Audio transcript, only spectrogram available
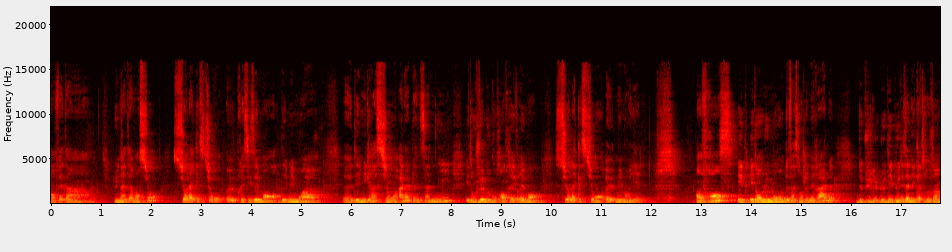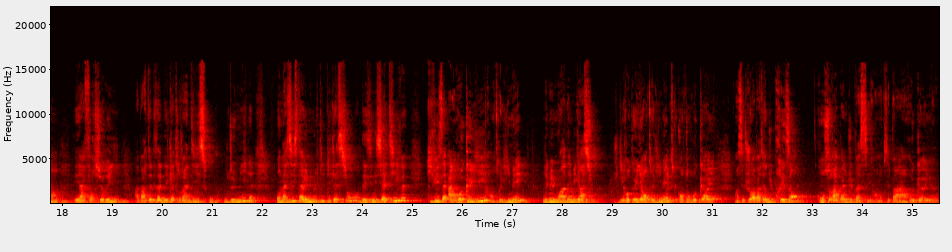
en fait une intervention sur la question précisément des mémoires des migrations à la plaine Saint-Denis, et donc je vais me concentrer vraiment sur la question mémorielle. En France et, dans le monde de façon générale, depuis le début des années 80 et a fortiori à partir des années 90 ou, 2000, on assiste à une multiplication des initiatives qui visent à recueillir, entre guillemets, les mémoires des migrations. Je dis recueillir entre guillemets parce que quand on recueille, ben, c'est toujours à partir du présent qu'on se rappelle du passé. Hein. donc ce n'est pas un recueil. Euh.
